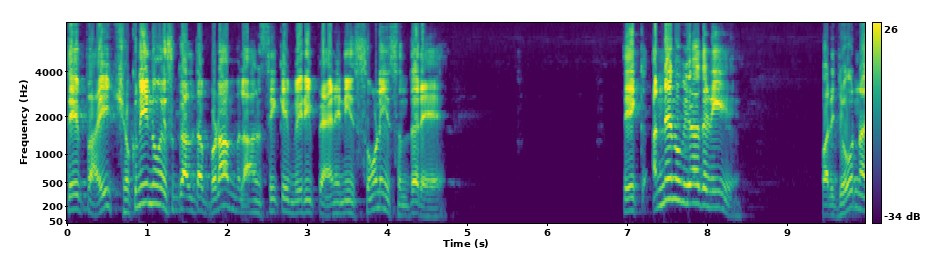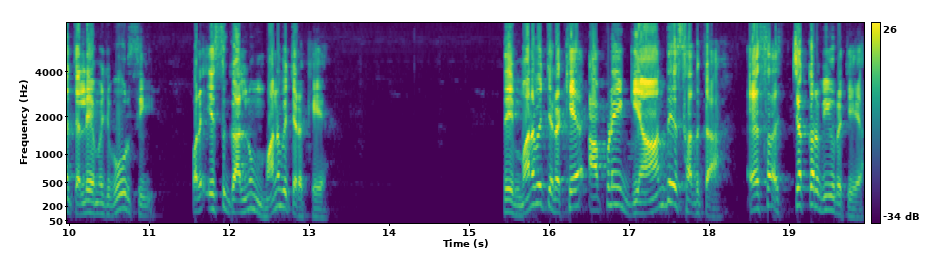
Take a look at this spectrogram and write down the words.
ਤੇ ਭਾਈ ਸ਼ੁਕਨੀ ਨੂੰ ਇਸ ਗੱਲ ਦਾ ਬੜਾ ਮਿਲਾਨ ਸੀ ਕਿ ਮੇਰੀ ਭੈਣ ਇੰਨੀ ਸੋਹਣੀ ਸੁੰਦਰ ਹੈ। ਤੇ ਇੱਕ ਅੰਨੇ ਨੂੰ ਵਿਆਹ ਦੇਣੀ ਹੈ। ਪਰ ਜ਼ੋਰ ਨਾ ਚੱਲੇ, ਮਜਬੂਰ ਸੀ। ਪਰ ਇਸ ਗੱਲ ਨੂੰ ਮਨ ਵਿੱਚ ਰੱਖਿਆ। ਤੇ ਮਨ ਵਿੱਚ ਰੱਖਿਆ ਆਪਣੇ ਗਿਆਨ ਦੇ ਸਦਕਾ। ਐਸਾ ਚੱਕਰ ਵੀ ਰਚਿਆ।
